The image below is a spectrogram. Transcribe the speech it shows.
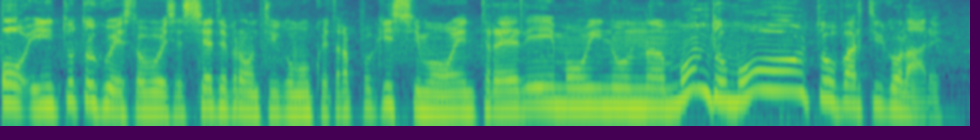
Oh, in tutto questo voi se siete pronti comunque tra pochissimo entreremo in un mondo molto particolare.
